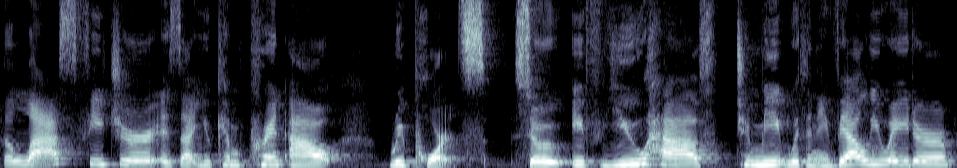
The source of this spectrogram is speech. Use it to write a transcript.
The last feature is that you can print out reports. So if you have to meet with an evaluator,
